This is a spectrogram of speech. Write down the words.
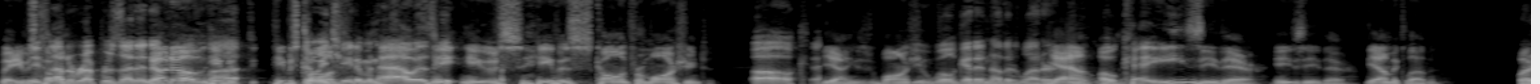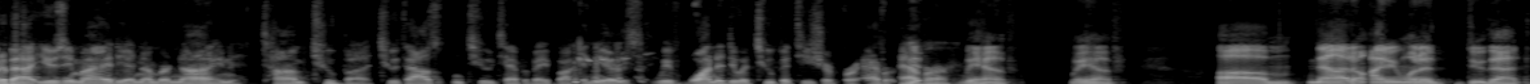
Wait, he was He's call- not a representative. No, no, from, he uh, was he was Dewey calling Cheatham and Howe, is he, he? he was he was calling from Washington. Oh, okay. Yeah, he's Washington. You will get another letter. Yeah. Okay. Easy there. Easy there. Yeah, McLovin. What about using my idea, number nine, Tom Tupa, 2002 Tampa Bay Buccaneers? We've wanted to do a Tupa T-shirt forever. Ever. We have. We have. Um, no, I don't. I didn't want to do that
